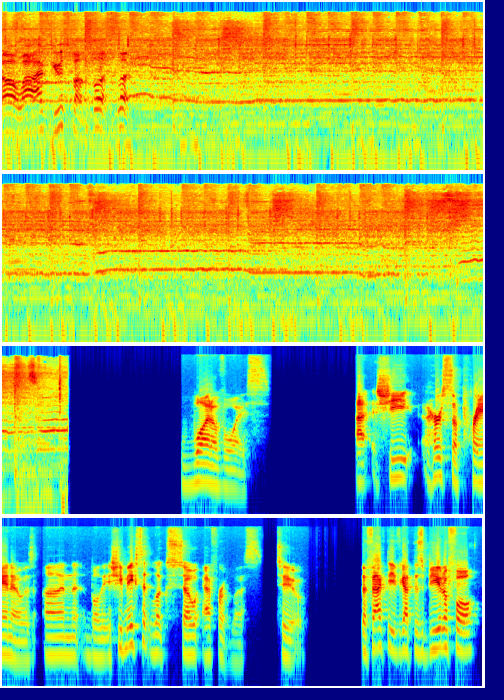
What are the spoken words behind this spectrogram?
Oh wow, I have goosebumps. Look, look. What a voice. She her soprano is unbelievable. She makes it look so effortless too. The fact that you've got this beautiful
